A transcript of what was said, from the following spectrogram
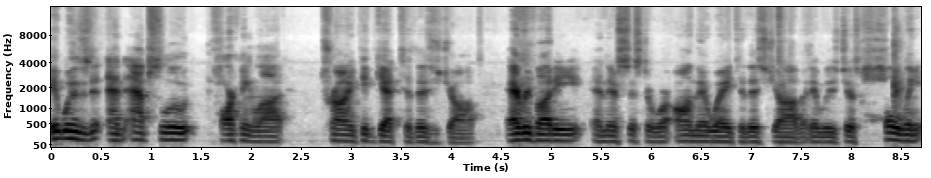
It was an absolute parking lot trying to get to this job. Everybody and their sister were on their way to this job, and it was just holding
